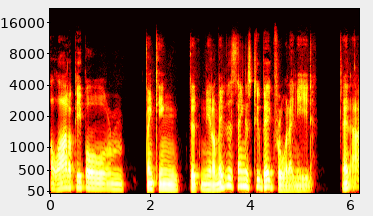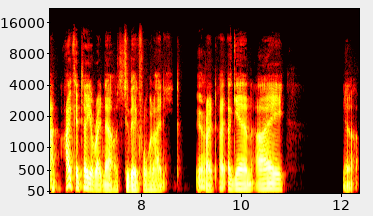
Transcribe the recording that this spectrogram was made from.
a lot of people thinking that you know maybe this thing is too big for what I need, and I hmm. I could tell you right now it's too big for what I need. Yeah. Right. I, again, I you know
